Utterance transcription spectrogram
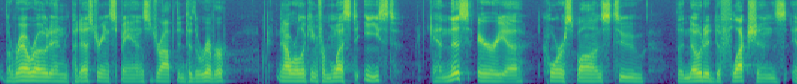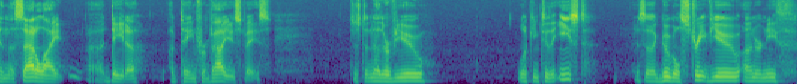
the railroad and pedestrian spans dropped into the river. Now we're looking from west to east, and this area corresponds to the noted deflections in the satellite uh, data obtained from ValueSpace. Just another view looking to the east. It's a Google Street View underneath,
